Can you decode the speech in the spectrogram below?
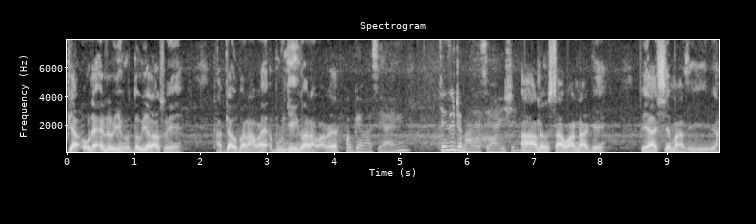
ပြောက်အုပ်လိုက်အဲ့လိုရင်ကို3ရက်လောက်ဆိုရင် ဒါပျောက်သွားတာပဲအပူငိမ့်သွားတာပါပဲဟုတ်ကဲ့ပါဆရာကြီးကျေးဇူးတင်ပါတယ်ဆရာကြီးရှင်အားလုံးစာဝနာကင်းဘုရားရှင်းပါစေဗျာ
